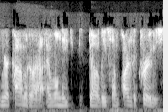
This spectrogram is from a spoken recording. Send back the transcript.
rear commodore, I, I will need to go at least on part of the cruise.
